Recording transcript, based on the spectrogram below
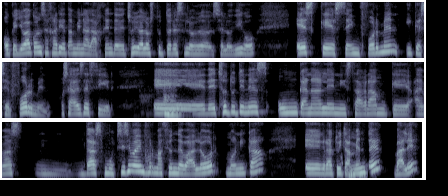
o que yo aconsejaría también a la gente, de hecho, yo a los tutores se lo se lo digo, es que se informen y que se formen. O sea, es decir, Mm. eh, de hecho, tú tienes un canal en Instagram que además, mm, das muchísima información de valor, Mónica, eh, gratuitamente, ¿vale?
